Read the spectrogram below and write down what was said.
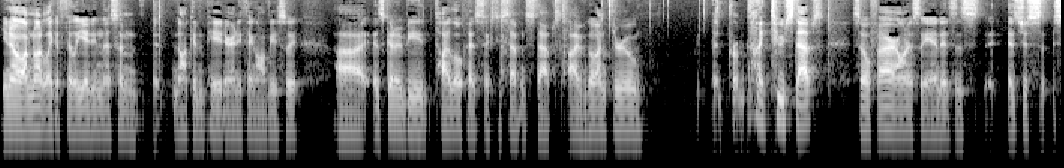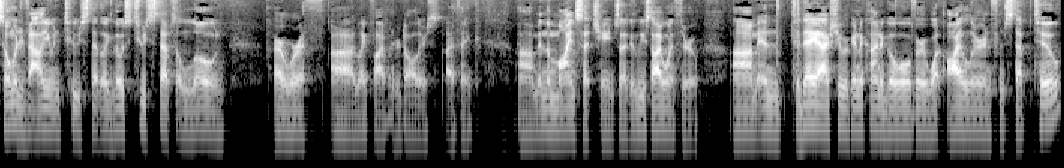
you know, I'm not like affiliating this, I'm not getting paid or anything, obviously. Uh, it's going to be Tai Lopez 67 steps. I've gone through like two steps so far, honestly, and it's just, it's just so much value in two steps. Like those two steps alone are worth uh, like $500, I think um, and the mindset change that at least I went through. Um, and today, actually, we're going to kind of go over what I learned from step two.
